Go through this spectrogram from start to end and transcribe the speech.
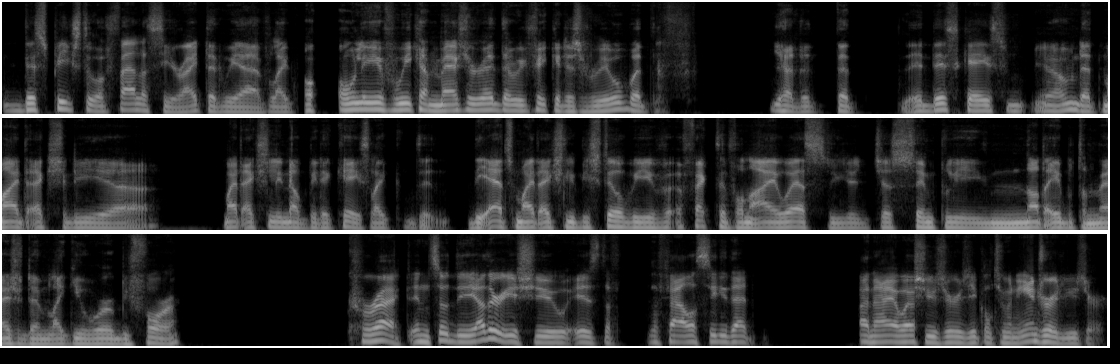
this speaks to a fallacy, right? That we have like only if we can measure it, that we think it is real. But yeah, that that in this case, you know, that might actually uh, might actually not be the case. Like the, the ads might actually be still be effective on iOS. You're just simply not able to measure them like you were before. Correct. And so the other issue is the the fallacy that an iOS user is equal to an Android user.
